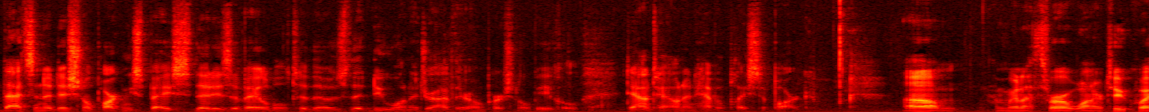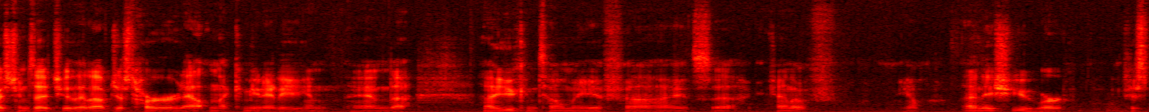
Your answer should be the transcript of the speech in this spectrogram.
that's an additional parking space that is available to those that do want to drive their own personal vehicle downtown and have a place to park. Um, I'm going to throw one or two questions at you that I've just heard out in the community, and and uh, uh, you can tell me if uh, it's uh, kind of you know an issue or just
